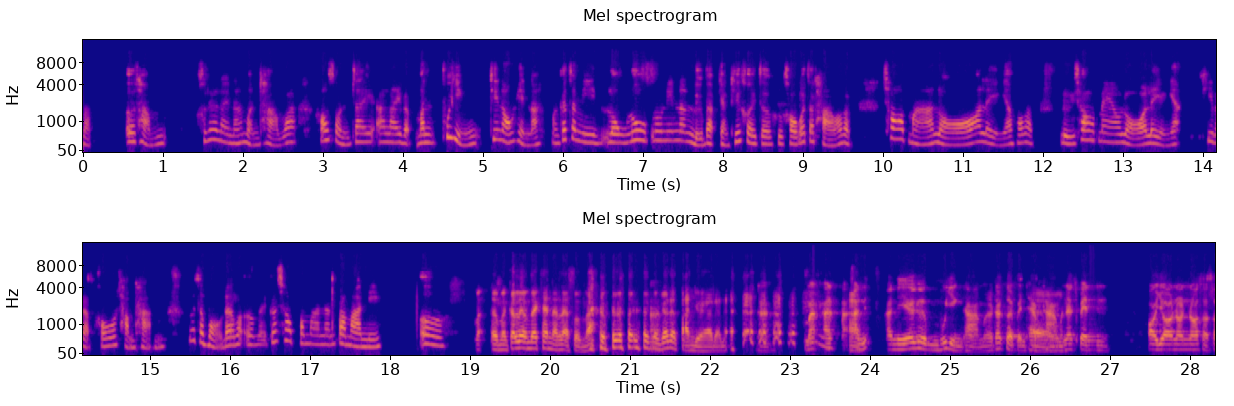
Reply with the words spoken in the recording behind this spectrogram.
แบบ เออถามเขาเรียกอะไรนะ เหมือนถามว่าเขาสนใจอะไรแบบมันผู้หญิงที่น้องเห็นนะ มันก็จะมีลงรูปนู่นนี่นั่น หรือแบบอย่างที่เคยเจอคือเขาก็จะถามว่าแบบชอบหมาหรออะไรอย่างเงี้ยเพราะแบบหรือชอบแมวหรออะไรอย่างเงี้ย ที่แบบเขาถามถามๆก็จะบอกได้ว่าเออมันก็ชอบประมาณนั้นประมาณนี้ เออเออมันก็เริ่มได้แค่นั้นแหละส่วนมากมันก็จะตันอยู่แล้วนะอะมาอันอันอันนี้ก็คือผู้หญิงถามเออถ้าเกิดเป็นแท็บเออถามมันน่าจะเป็นออยนนสส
